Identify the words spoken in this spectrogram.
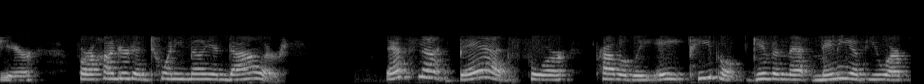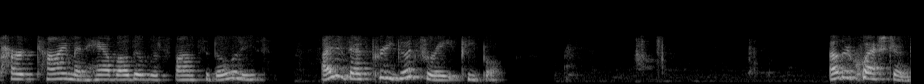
year for 120 million dollars. That's not bad for probably eight people, given that many of you are part-time and have other responsibilities. I think that's pretty good for eight people. Other questions?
